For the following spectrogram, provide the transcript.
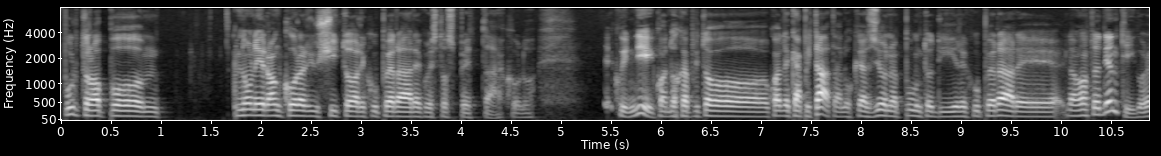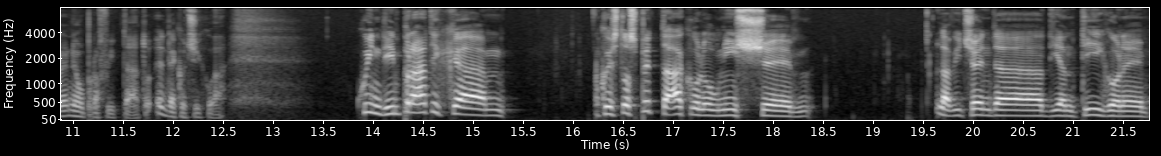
purtroppo non ero ancora riuscito a recuperare questo spettacolo. E quindi quando, capito, quando, è capitata l'occasione appunto di recuperare la nota di Antigone ne ho approfittato ed eccoci qua. Quindi in pratica questo spettacolo unisce la vicenda di Antigone,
